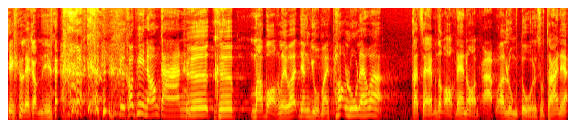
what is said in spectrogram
จริงเลยคำนี้แหละคือเขาพี่น้องกันคือคือมาบอกเลยว่ายังอยู่ไหมเพราะรู้แล้วว่ากระแสมันต้องออกแน่นอนครับว่าลุงตู่สุดท้ายเนี่ย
